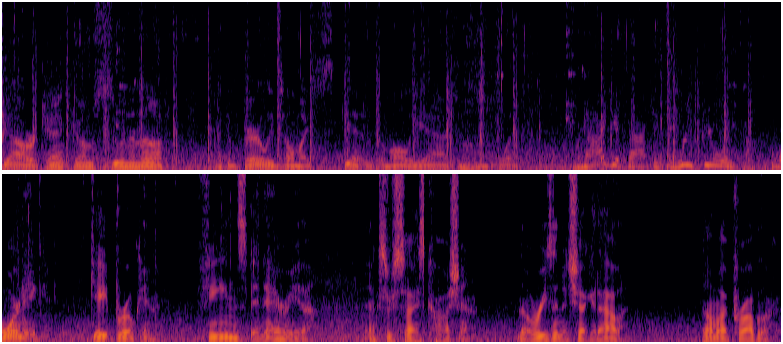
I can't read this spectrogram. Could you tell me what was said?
Shower can't come soon enough. I can barely tell my skin from all the ash and sweat. When I get back, it's refueling time. Warning. Gate broken. Fiends in area. Exercise caution. No reason to check it out. Not my problem.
